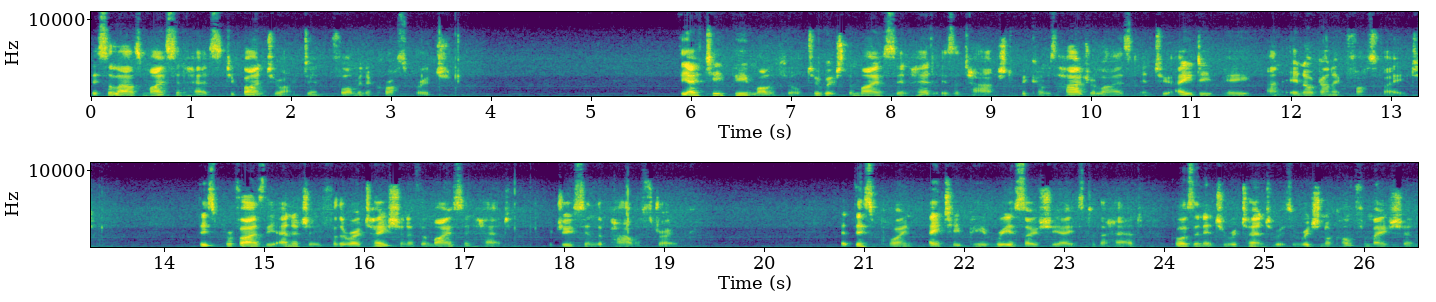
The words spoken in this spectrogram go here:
This allows myosin heads to bind to actin, forming a cross bridge. The ATP molecule to which the myosin head is attached becomes hydrolyzed into ADP, an inorganic phosphate. This provides the energy for the rotation of the myosin head, producing the power stroke. At this point, ATP reassociates to the head, causing it to return to its original conformation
